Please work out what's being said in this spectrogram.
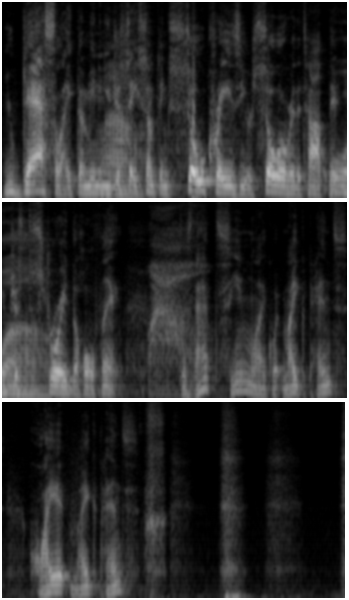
you gaslight them, meaning you just say something so crazy or so over the top that you've just destroyed the whole thing. Does that seem like what Mike Pence, quiet Mike Pence?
